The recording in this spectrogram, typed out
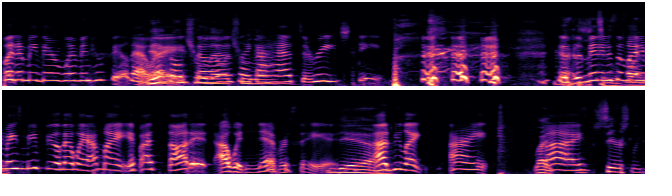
but I mean, there are women who feel that Yeah, way. no, true so that, it was like that. I had to reach deep. Because the minute somebody funny. makes me feel that way, I might. If I thought it, I would never say it. Yeah. I'd be like, all right, Like, bye. seriously?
